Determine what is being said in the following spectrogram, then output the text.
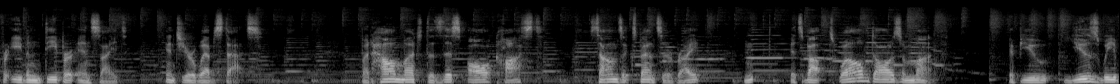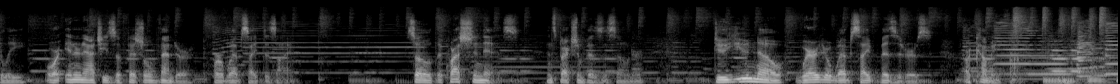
for even deeper insight into your web stats. But how much does this all cost? Sounds expensive, right? Mm, it's about $12 a month if you use Weebly or InterNACHI's official vendor for website design. So the question is, inspection business owner, do you know where your website visitors are coming from?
